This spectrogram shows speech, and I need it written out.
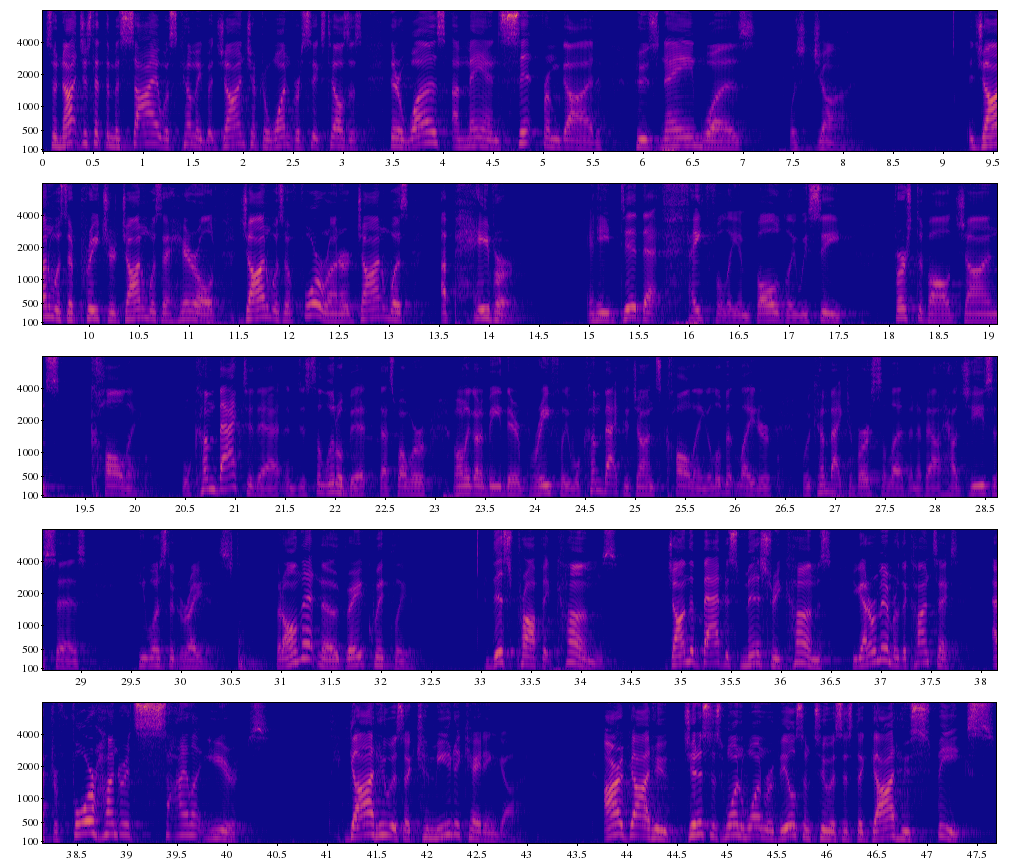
So, not just that the Messiah was coming, but John chapter 1, verse 6 tells us there was a man sent from God whose name was, was John. John was a preacher, John was a herald, John was a forerunner, John was a paver. And he did that faithfully and boldly. We see, first of all, John's calling. We'll come back to that in just a little bit. That's why we're only going to be there briefly. We'll come back to John's calling a little bit later. we come back to verse 11 about how Jesus says he was the greatest. But on that note, very quickly, this prophet comes. John the Baptist ministry comes. You got to remember the context after 400 silent years, God, who is a communicating God, our God, who Genesis 1 1 reveals him to us, is the God who speaks,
